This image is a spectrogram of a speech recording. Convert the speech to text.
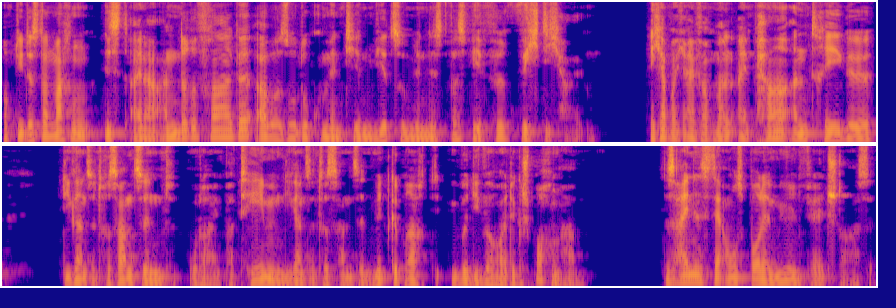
Ob die das dann machen, ist eine andere Frage, aber so dokumentieren wir zumindest, was wir für wichtig halten. Ich habe euch einfach mal ein paar Anträge die ganz interessant sind, oder ein paar Themen, die ganz interessant sind, mitgebracht, über die wir heute gesprochen haben. Das eine ist der Ausbau der Mühlenfeldstraße.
